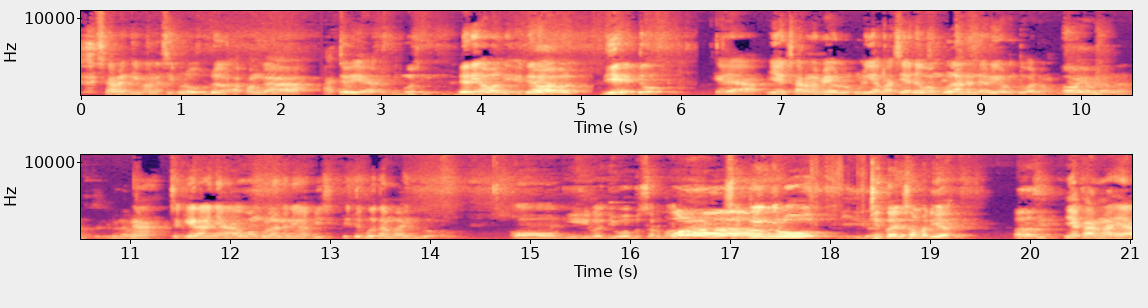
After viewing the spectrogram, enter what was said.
sekarang gimana sih bro udah apa nggak kacau ya Mus- dari awal nih dari Oh. awal dia itu kayak ya sekarang namanya lu kuliah pasti ada uang bulanan dari orang tua dong Oh ya benar benar. Benar. nah sekiranya uang bulanan yang habis itu gue tambahin bro Oh gila jiwa besar banget. Wah. Saking lo cintanya sama dia. Parah sih. ya karena ya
